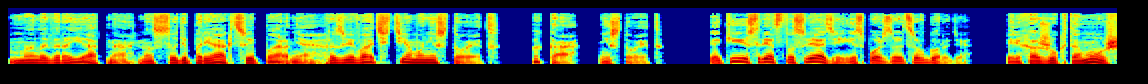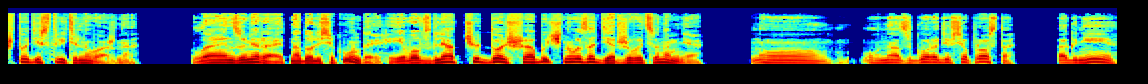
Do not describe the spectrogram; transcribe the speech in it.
Маловероятно, но, судя по реакции парня, развивать тему не стоит. Пока не стоит. Какие средства связи используются в городе? Перехожу к тому, что действительно важно. Лайн замирает на долю секунды, и его взгляд чуть дольше обычного задерживается на мне. «Ну, у нас в городе все просто. Огни,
